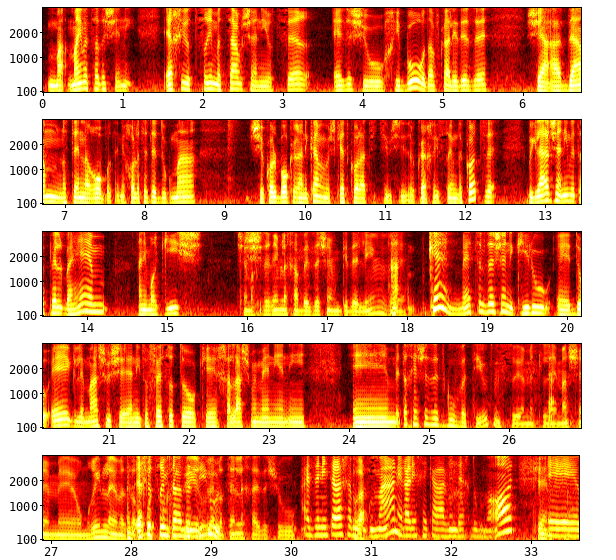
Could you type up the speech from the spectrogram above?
מה, מה עם הצד השני? איך יוצרים מצב שאני יוצר איזשהו חיבור דווקא על ידי זה שהאדם נותן לרובוט? אני יכול לתת את דוגמה שכל בוקר אני קם ומשקיע את כל העציצים שלי, זה לוקח לי 20 דקות, ובגלל שאני מטפל בהם, אני מרגיש... שמחזירים לך בזה שהם גדלים, ו... אה, כן, מעצם זה שאני כאילו אה, דואג למשהו שאני תופס אותו כחלש ממני, אני... אה, בטח יש איזו תגובתיות מסוימת למה שהם אה, אומרים להם, אז אז איך יוצרים את ההדדיות? ונותן לך איזשהו... אז אני אתן לכם פרס. דוגמה, נראה לי הכי קל להבין דרך דוגמאות. כן. אה,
